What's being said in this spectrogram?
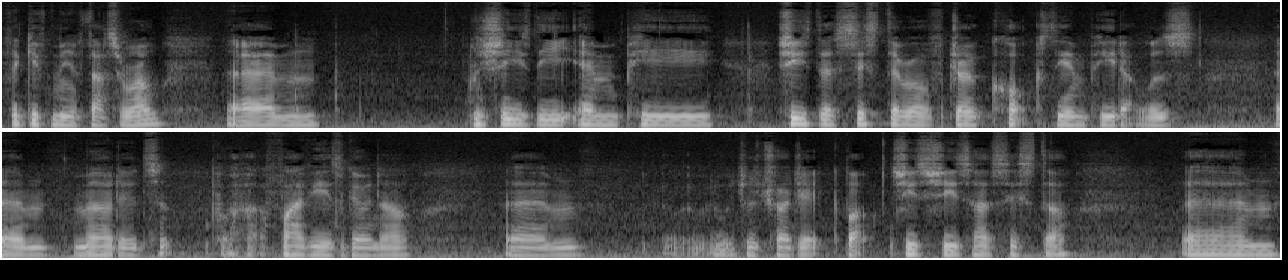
Forgive me if that's wrong. Um, she's the MP. She's the sister of Jo Cox, the MP that was um, murdered five years ago now, um, which was tragic. But she's she's her sister. Um,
